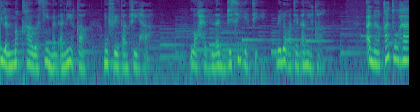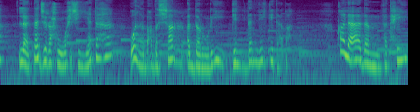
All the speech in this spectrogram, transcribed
إلى المقهى وسيما أنيقة مفرطا فيها. لاحظ نرجسيتي بلغة أنيقة. أناقتها لا تجرح وحشيتها ولا بعض الشر الضروري جدا للكتابة. قال آدم فتحي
